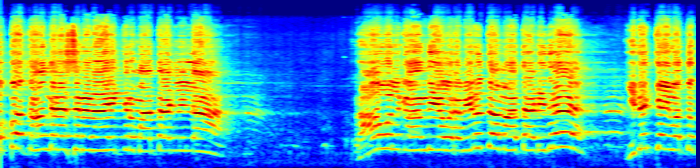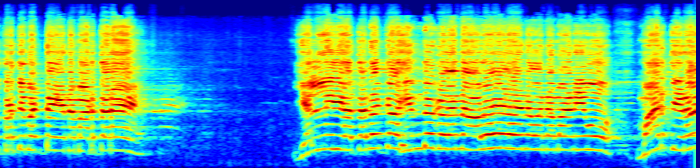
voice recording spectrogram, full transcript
ಒಬ್ಬ ಕಾಂಗ್ರೆಸ್ಸಿನ ನಾಯಕರು ಮಾತಾಡಲಿಲ್ಲ ರಾಹುಲ್ ಗಾಂಧಿ ಅವರ ವಿರುದ್ಧ ಮಾತಾಡಿದ್ರೆ ಇದಕ್ಕೆ ಇವತ್ತು ಪ್ರತಿಭಟನೆಯನ್ನು ಮಾಡ್ತಾರೆ. ಎಲ್ಲಿಯ ತನಕ ಹಿಂದೂಗಳನ್ನ ಅವಹೇಳನವನ್ನ ನೀವು ಮಾಡ್ತೀರಾ?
